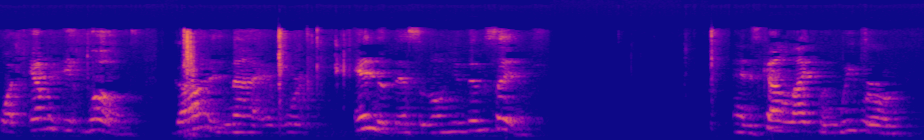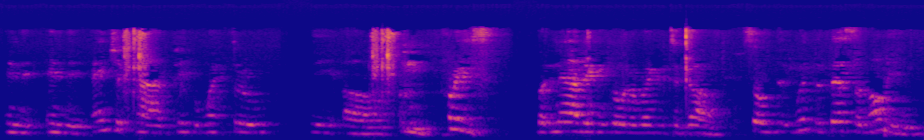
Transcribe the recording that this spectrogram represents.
whatever it was, God is now at work in the Thessalonians themselves. And it's kind of like when we were in the in the ancient time, people went through the uh, priest, but now they can go directly to God. So th- with the Thessalonians,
